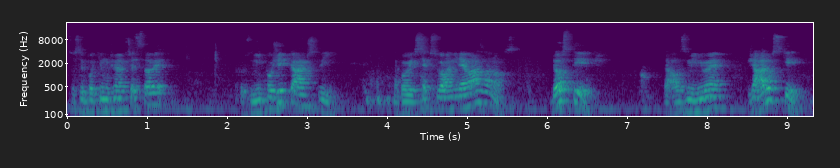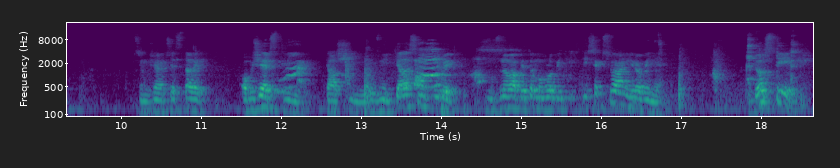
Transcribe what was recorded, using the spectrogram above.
Co si pod tím můžeme představit? Různý požitkářství, nebo i sexuální nevázanost. Dost již. Dále zmiňuje žádosti. Si můžeme představit obžerství, další různý tělesný půdy. Znova by to mohlo být i v té sexuální rovině. Dost již.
